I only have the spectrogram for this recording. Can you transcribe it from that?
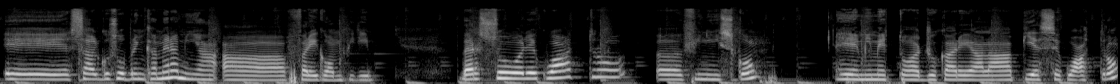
e salgo sopra in camera mia a fare i compiti. Verso le 4 uh, eh, finisco e mi metto a giocare alla PS4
